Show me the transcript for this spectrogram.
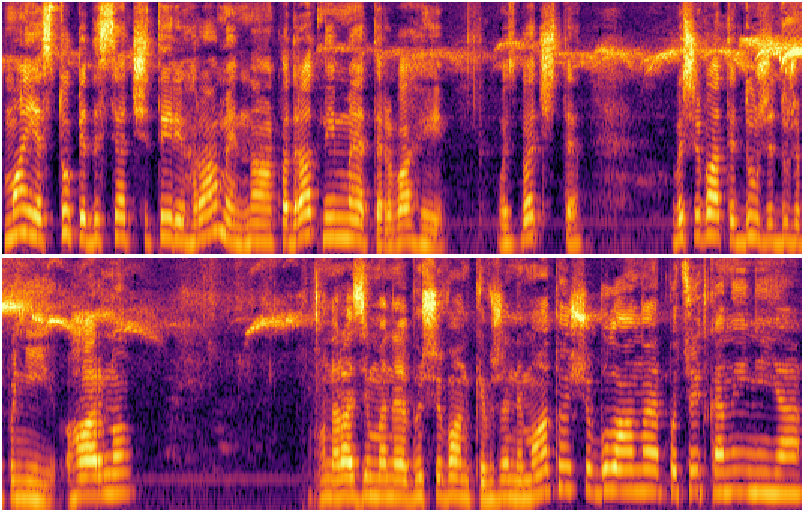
Має 154 грами на квадратний метр ваги. Ось бачите. Вишивати дуже-дуже по ній гарно. Наразі в мене вишиванки вже нема, той, що була на, по цій тканині, я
